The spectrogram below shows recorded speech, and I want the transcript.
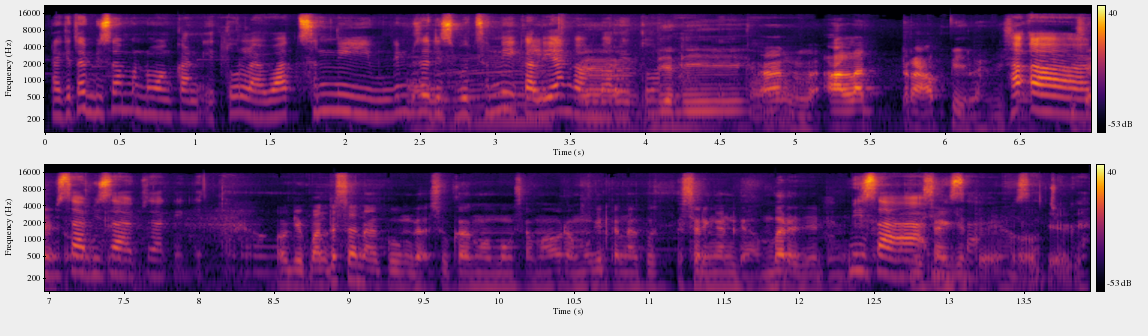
Nah, kita bisa menuangkan itu lewat seni, mungkin bisa disebut seni kali ya gambar Eh, itu. jadi anu lah, alat terapi lah bisa Ha, ah, Bisa. bisa, bisa, bisa kayak gitu. Oke, pantesan aku nggak suka ngomong sama orang. Mungkin karena aku keseringan gambar jadi Bisa, bisa, bisa, gitu ya. bisa Oke, juga. oke.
